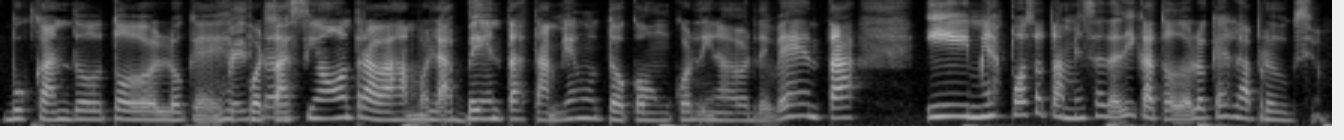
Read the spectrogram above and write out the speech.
buscando todo lo que es exportación, trabajamos las ventas también junto con un coordinador de ventas y mi esposo también se dedica a todo lo que es la producción.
